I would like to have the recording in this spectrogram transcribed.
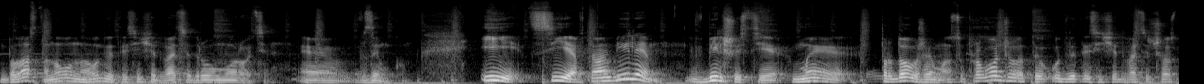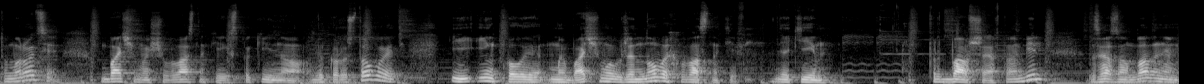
була встановлена у 2022 році е, взимку. І ці автомобілі в більшості ми продовжуємо супроводжувати у 2026 році. Бачимо, що власники їх спокійно використовують. І інколи ми бачимо вже нових власників, які, придбавши автомобіль з газовим обладнанням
